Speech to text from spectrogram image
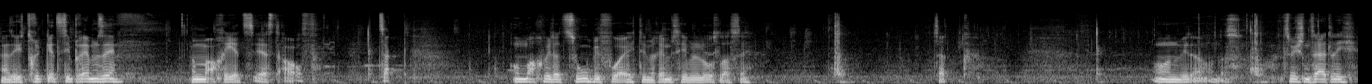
Also ich drücke jetzt die Bremse und mache jetzt erst auf. Zack. Und mache wieder zu, bevor ich den Bremshebel loslasse. Zack. Und wieder anders. Zwischenzeitlich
